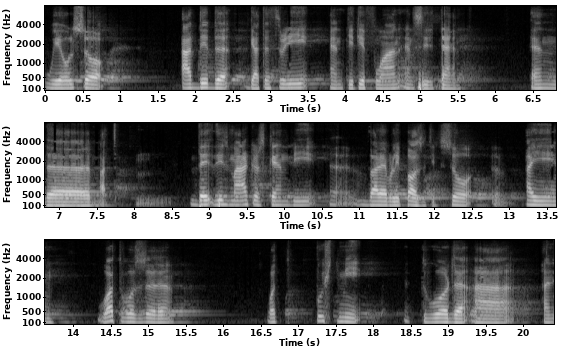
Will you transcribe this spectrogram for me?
we also added uh, GATA3 and TTF1 and CD10, and but the, these markers can be variably positive. So I what was what pushed me toward uh, an,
